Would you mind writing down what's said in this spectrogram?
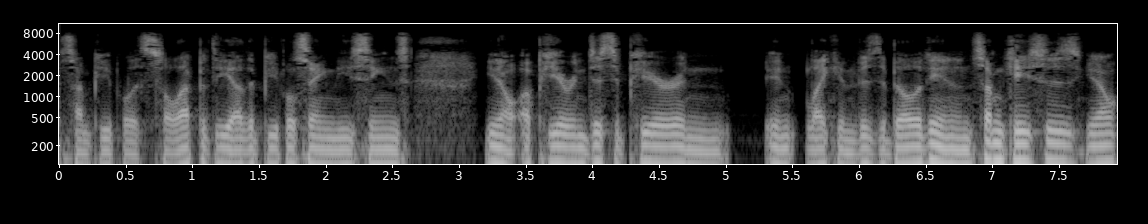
some people it's telepathy, other people saying these things, you know, appear and disappear and in like invisibility, and in some cases, you know,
